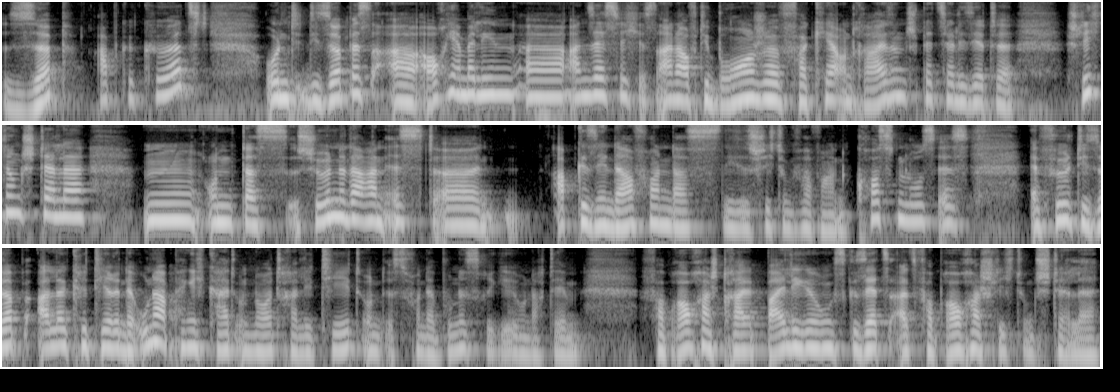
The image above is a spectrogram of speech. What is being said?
SÖP abgekürzt. Und die SÖP ist äh, auch hier in Berlin äh, ansässig, ist eine auf die Branche Verkehr und Reisen spezialisierte Schlichtungsstelle. Mm, Und das Schöne daran ist, äh, Abgesehen davon, dass dieses Schlichtungsverfahren kostenlos ist, erfüllt die SÖP alle Kriterien der Unabhängigkeit und Neutralität und ist von der Bundesregierung nach dem Verbraucherstreitbeilegungsgesetz als Verbraucherschlichtungsstelle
